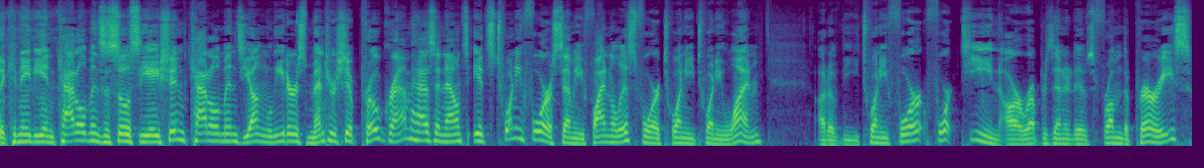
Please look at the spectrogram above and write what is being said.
The Canadian Cattlemen's Association Cattlemen's Young Leaders Mentorship Program has announced its 24 semifinalists for 2021. Out of the 24, 14 are representatives from the prairies,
